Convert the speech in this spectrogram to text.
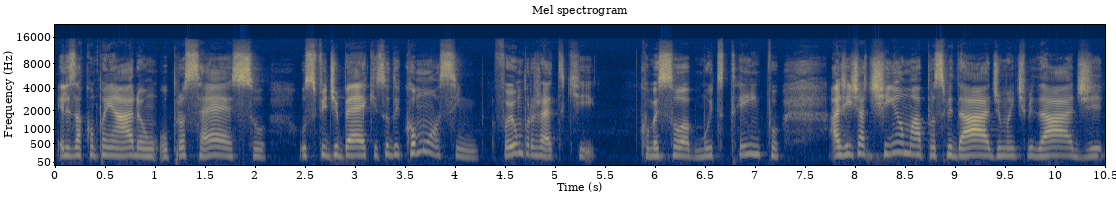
eles acompanharam o processo, os feedbacks, tudo. E como, assim, foi um projeto que começou há muito tempo, a gente já tinha uma proximidade, uma intimidade.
